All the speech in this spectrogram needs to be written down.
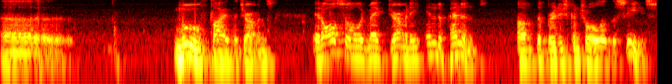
uh, move by the Germans. It also would make Germany independent of the British control of the seas.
